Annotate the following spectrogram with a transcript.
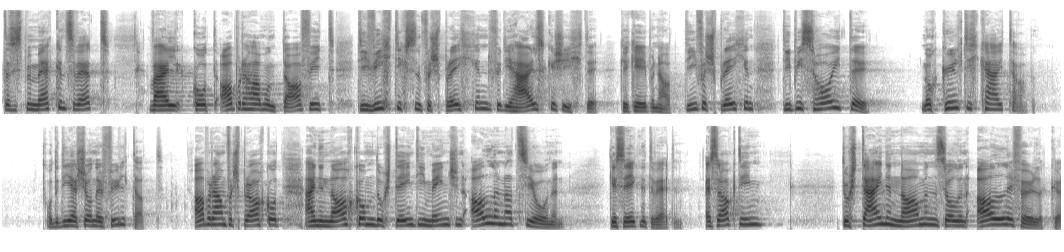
das ist bemerkenswert, weil Gott Abraham und David die wichtigsten Versprechen für die Heilsgeschichte gegeben hat. Die Versprechen, die bis heute noch Gültigkeit haben oder die er schon erfüllt hat. Abraham versprach Gott einen Nachkommen, durch den die Menschen aller Nationen gesegnet werden. Er sagt ihm, durch deinen Namen sollen alle Völker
